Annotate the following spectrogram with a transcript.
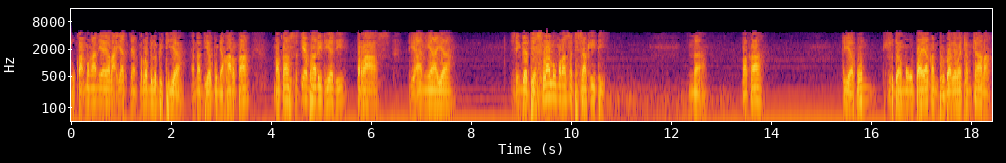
suka menganiaya rakyatnya, terlebih-lebih dia, karena dia punya harta, maka setiap hari dia diperas, dianiaya, sehingga dia selalu merasa disakiti. Nah, maka dia pun sudah mengupayakan berbagai macam cara.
